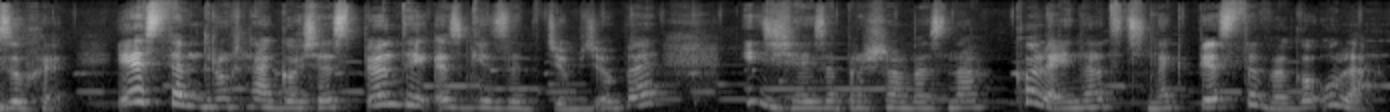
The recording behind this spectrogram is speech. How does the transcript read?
Zuchy! Jestem Druhna Gosia z 5 SGZ Dziób Dziuby i dzisiaj zapraszam Was na kolejny odcinek Piastowego Ula.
